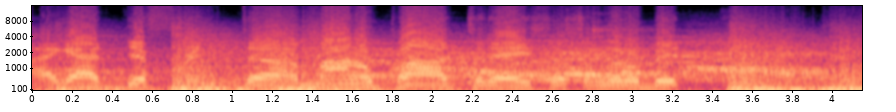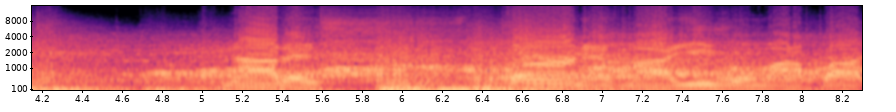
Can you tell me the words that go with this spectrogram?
I got different uh, monopod today, so it's a little bit not as stern as my usual monopod.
